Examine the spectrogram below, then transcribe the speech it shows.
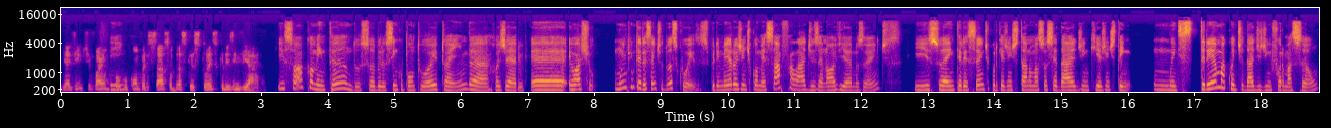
e a gente vai um Sim. pouco conversar sobre as questões que eles enviaram. E só comentando sobre o 5.8 ainda, Rogério, é, eu acho muito interessante duas coisas. Primeiro, a gente começar a falar 19 anos antes, e isso é interessante porque a gente está numa sociedade em que a gente tem uma extrema quantidade de informação,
